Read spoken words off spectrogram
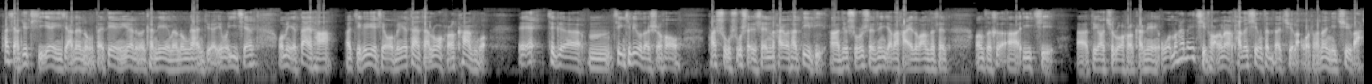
他想去体验一下那种在电影院里面看电影的那种感觉，因为以前我们也带他啊，几个月前我们也带在漯河看过。哎，这个嗯，星期六的时候，他叔叔婶婶还有他弟弟啊，就叔叔婶婶家的孩子王子申、王子赫啊，一起啊就要去漯河看电影。我们还没起床呢，他都兴奋的去了。我说那你去吧，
